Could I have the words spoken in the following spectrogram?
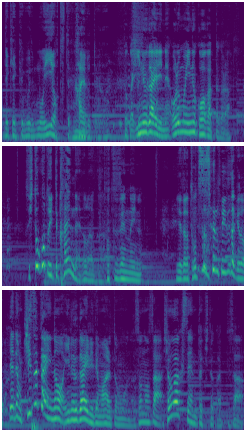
んで結局もういいよっつって帰るってこと、とか犬帰りね。俺も犬怖かったから。一言言って帰んないの？なんか。突然の犬いやだから突然の犬だけど、いやでも気遣いの犬帰りでもあると思うの。そのさ小学生の時とかってさ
